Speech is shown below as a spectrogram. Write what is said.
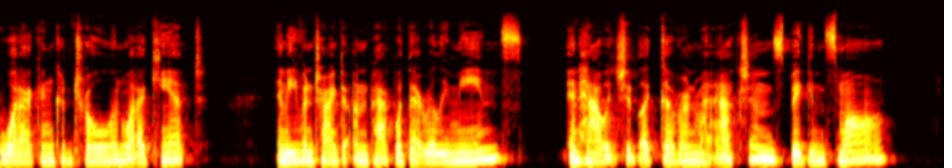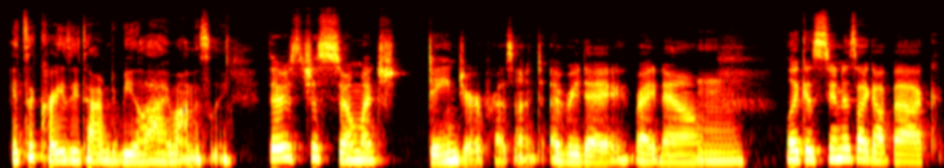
what I can control and what I can't, and even trying to unpack what that really means and how it should like govern my actions, big and small. It's a crazy time to be alive, honestly. There's just so much danger present every day right now. Mm. Like, as soon as I got back,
